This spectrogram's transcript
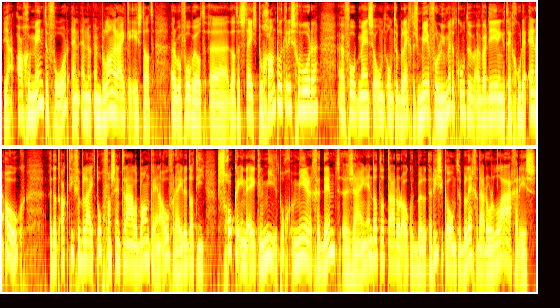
ja, argumenten voor. En, en een belangrijke is dat er bijvoorbeeld dat het steeds toegankelijker is geworden voor mensen om, om te beleggen. Dus meer volume, dat komt de waarderingen ten goede. En ook dat actieve beleid toch van centrale banken en overheden, dat die schokken in de economie toch meer gedempt zijn. En dat dat daardoor ook het risico om te beleggen daardoor lager is.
